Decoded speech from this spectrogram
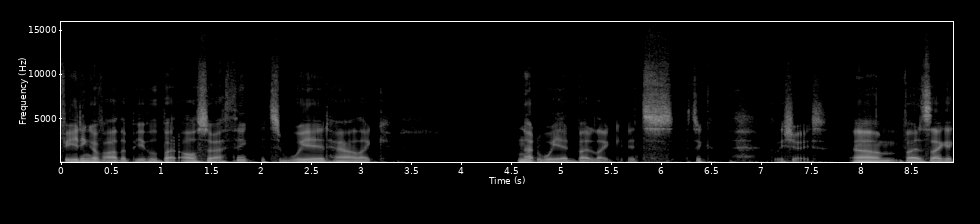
feeding of other people, but also I think it's weird how like not weird, but like it's it's a cliches. Um, but it's like a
